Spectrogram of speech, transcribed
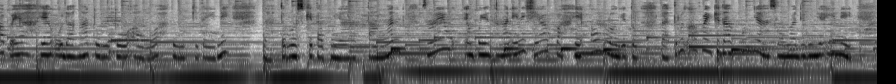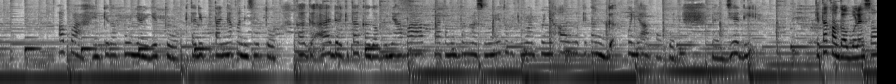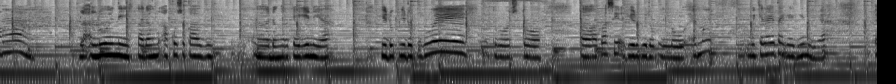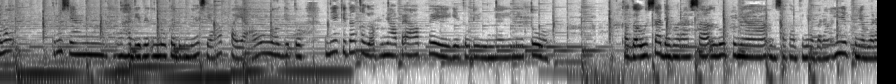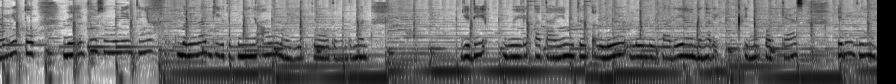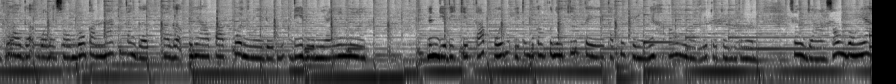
apa ya yang udah ngatur itu Allah tubuh kita ini. Nah terus kita punya tangan. Sebenarnya yang, yang punya tangan ini siapa? Ya Allah gitu. Nah terus apa yang kita punya selama di dunia ini? Apa yang kita punya gitu? Kita dipertanyakan di situ. Kagak ada kita kagak punya apa-apa teman-teman. Semua itu cuma punya Allah kita nggak punya apa pun. Nah jadi kita kagak boleh songong lalu ini kadang aku suka uh, denger kayak gini ya. Hidup-hidup gue terus tuh uh, apa sih hidup-hidup lo emang mikirnya kita kayak gini ya. Emang terus yang ngehadirin lu ke dunia siapa ya? Allah gitu. Ini kita kagak punya apa-apa gitu di dunia ini tuh kagak usah deh merasa lu punya misalkan punya barang ini punya barang itu. Dan itu semuanya intinya kembali lagi gitu punyanya Allah gitu teman-teman. Jadi gue katain gitu ke lu lu lu pada yang dengar ini podcast. Jadi intinya gak agak boleh sombong karena kita gak kagak punya apa pun nih di dunia ini dan diri kita pun itu bukan punya kita tapi punyanya Allah gitu teman-teman. So jangan sombong ya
